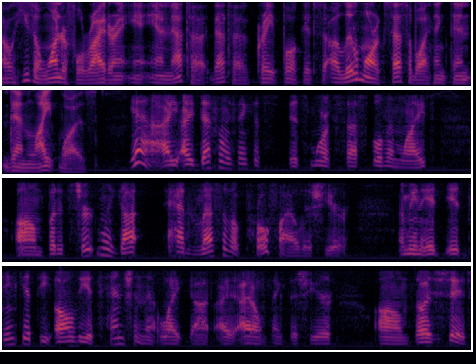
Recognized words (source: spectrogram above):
Oh, he's a wonderful writer, and, and, that's a that's a great book. It's a little more accessible, I think, than than Light was. Yeah, I, I definitely think it's it's more accessible than Light, um, but it certainly got had less of a profile this year. I mean, it, it didn't get the all the attention that Light got. I, I don't think this year. Um, though, as you say, it's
